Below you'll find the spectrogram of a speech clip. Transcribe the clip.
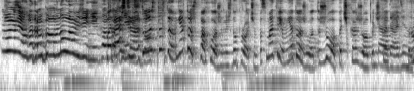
Совсем по-другому, ну вообще не похож Подожди, ни разу. стой, стой, стой, у меня тоже похоже, между прочим. Посмотри, у меня тоже вот жопочка, жопочка, Да, да, один в один.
